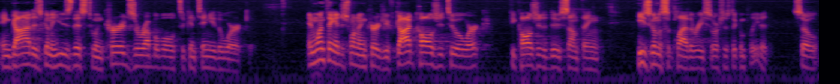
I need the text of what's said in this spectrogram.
And God is going to use this to encourage Zerubbabel to continue the work. And one thing I just want to encourage you if God calls you to a work, if He calls you to do something, He's going to supply the resources to complete it. So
